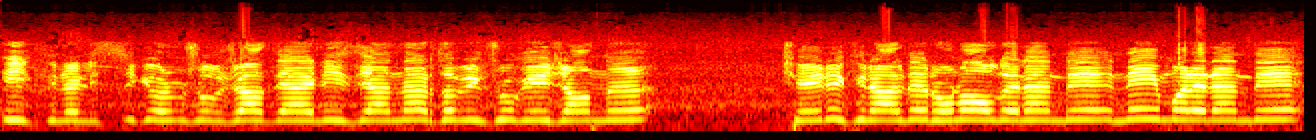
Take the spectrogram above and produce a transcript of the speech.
ilk finalisti görmüş olacağız değerli izleyenler. Tabii ki çok heyecanlı. Çeyrek finalde Ronaldo elendi, Neymar elendi,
